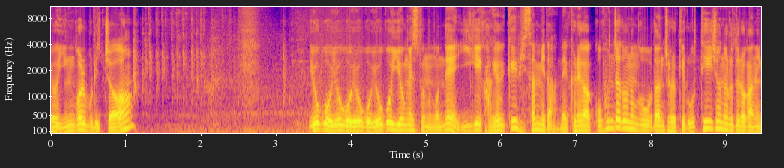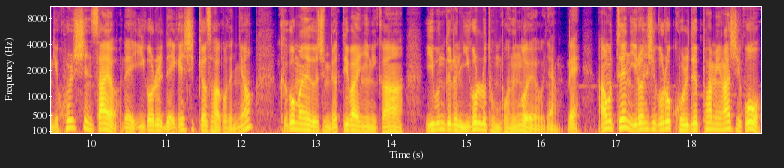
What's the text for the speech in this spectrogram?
요 인걸불 있죠 요거 요거 요거 요거 이용해서 도는 건데 이게 가격이 꽤 비쌉니다. 네, 그래갖고 혼자 도는 것보단 저렇게 로테이션으로 들어가는 게 훨씬 싸요. 네, 이거를 4개씩 껴서 하거든요. 그것만 해도 지금 몇 디바인이니까 이분들은 이걸로 돈 버는 거예요, 그냥. 네, 아무튼 이런 식으로 골드 파밍 하시고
